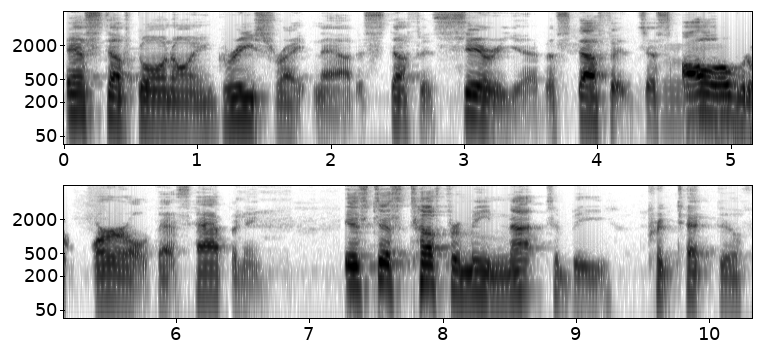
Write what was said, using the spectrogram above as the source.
There's stuff going on in Greece right now. The stuff in Syria. The stuff is just Mm. all over the world that's happening. It's just tough for me not to be protective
